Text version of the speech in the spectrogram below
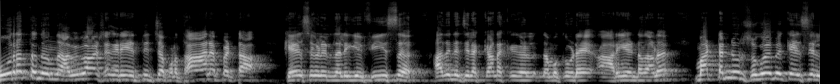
പുറത്ത് നിന്ന് അഭിഭാഷകരെ എത്തിച്ച പ്രധാനപ്പെട്ട കേസുകളിൽ നൽകിയ ഫീസ് അതിന്റെ ചില കണക്കുകൾ നമുക്കിവിടെ അറിയേണ്ടതാണ്. മട്ടന്നൂർ സുഗോബ് കേസിൽ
